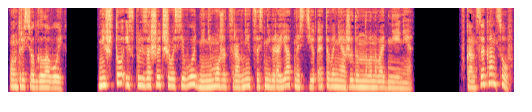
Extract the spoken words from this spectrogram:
Он трясет головой. Ничто из произошедшего сегодня не может сравниться с невероятностью этого неожиданного наводнения. В конце концов,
